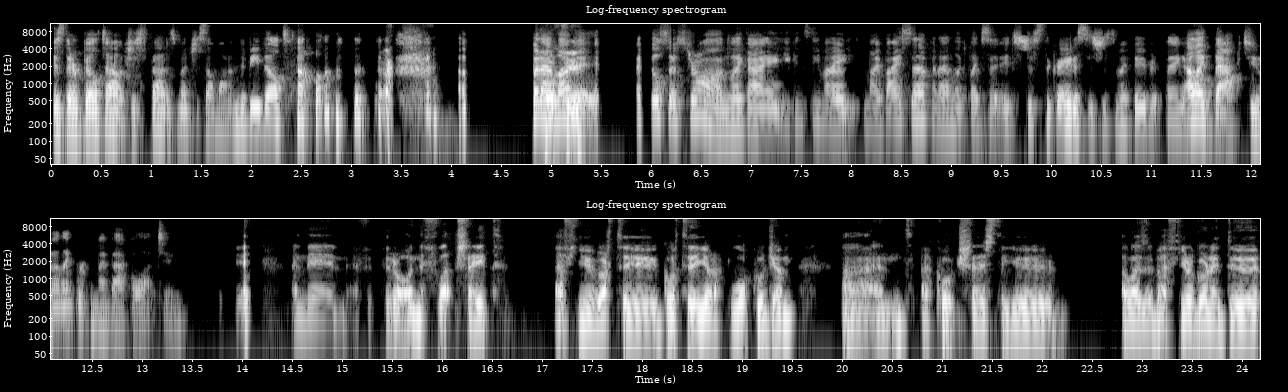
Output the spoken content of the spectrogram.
because they're built out just about as much as I want them to be built out. Um, but I okay. love it. I feel so strong. Like I, you can see my my bicep, and I look like so. It's just the greatest. It's just my favorite thing. I like back too. I like working my back a lot too. Yeah. And then if we put it on the flip side, if you were to go to your local gym and a coach says to you, Elizabeth, you're going to do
